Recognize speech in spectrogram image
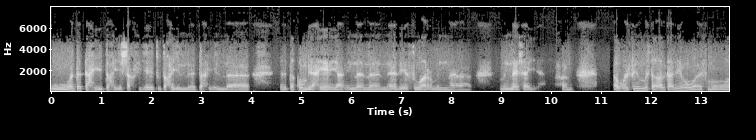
وانت تحيي تحيي الشخصيات وتحيي تحيي تقوم بإحياء يعني ال ال هذه الصور من من لا شيء. فهمت؟ أول فيلم اشتغلت عليه هو اسمه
